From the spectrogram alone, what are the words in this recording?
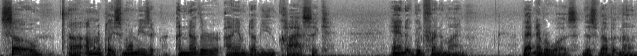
So uh, I'm going to play some more music. Another IMW classic, and a good friend of mine. That never was. This Velvet Moon.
